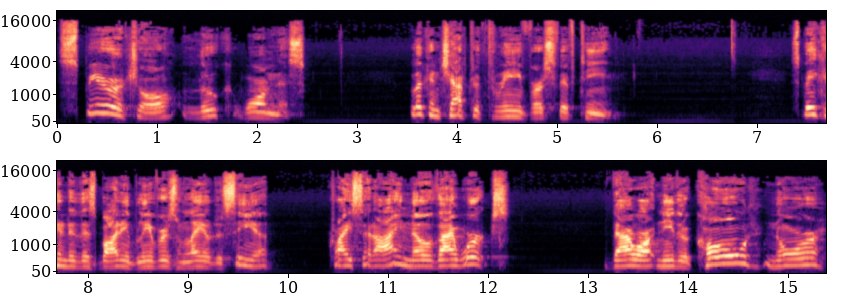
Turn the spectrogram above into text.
Spiritual lukewarmness. Look in chapter 3, verse 15. Speaking to this body of believers in Laodicea, Christ said, I know thy works. Thou art neither cold nor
